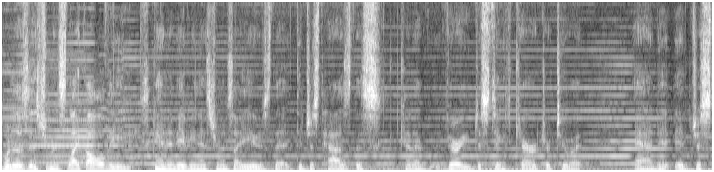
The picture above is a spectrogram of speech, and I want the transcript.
one of those instruments like all the scandinavian instruments i use that, that just has this kind of very distinct character to it. And it, it just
